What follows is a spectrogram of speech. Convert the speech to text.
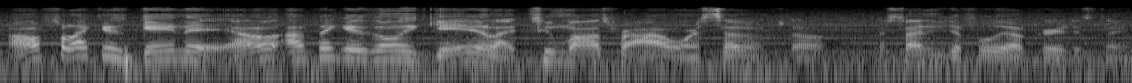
I don't feel like it's gaining. I, I think it's only gaining like two miles per hour in seventh though. That's not need to fully upgrade this thing.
